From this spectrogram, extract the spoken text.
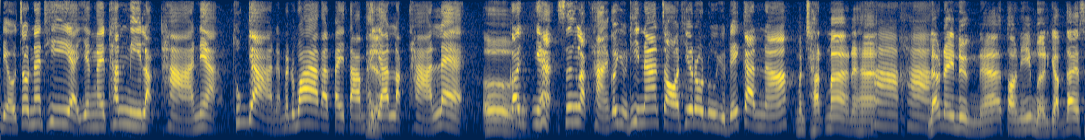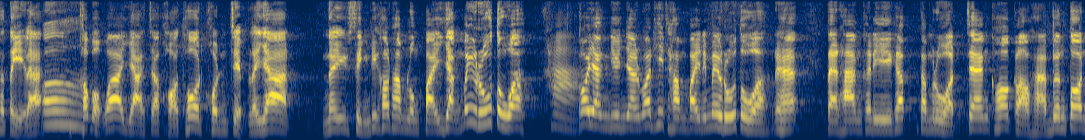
เดี๋ยวเจ้าหน้าที่อะยังไงท่านมีหลักฐานเนี่ยทุกอย่างเนี่ยมันว่ากันไปตามพยานหลักฐานแหละเออ ก็เนี่ยซึ่งหลักฐานก็อยู่ที่หน้าจอที่เราดูอยู่ด้วยกันนะ มันชัดมากนะฮะ ค่ะค่ะแล้วในหนึ่งนะฮะ ตอนนี้เหมือนกับได้สติแล้ว เออ เขาบอกว่าอยากจะขอโทษคนเจ็บและญาติ ในสิ่งที่เขาทำลงไปอย่างไม่รู้ตัว ค่ะ ก็ยังยืนยันว่าที่ทำไปนี่ไม่รู้ตัวนะฮะแต่ทางคดีครับตำรวจแจ้งข้อกล่าวหาเบื้องต้น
